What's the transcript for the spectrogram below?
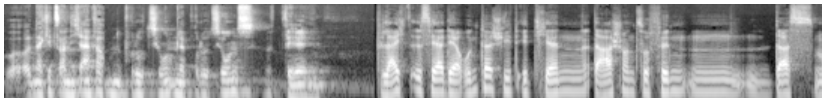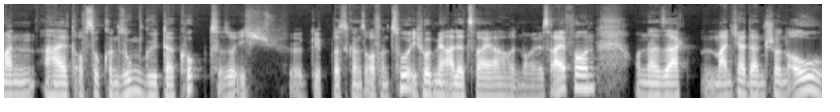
und da geht es auch nicht einfach um eine Produktion, um der Produktionswillen. Vielleicht ist ja der Unterschied, Etienne, da schon zu finden, dass man halt auf so Konsumgüter guckt. Also ich äh, gebe das ganz offen zu, ich hole mir alle zwei Jahre ein neues iPhone und da sagt mancher dann schon, oh,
